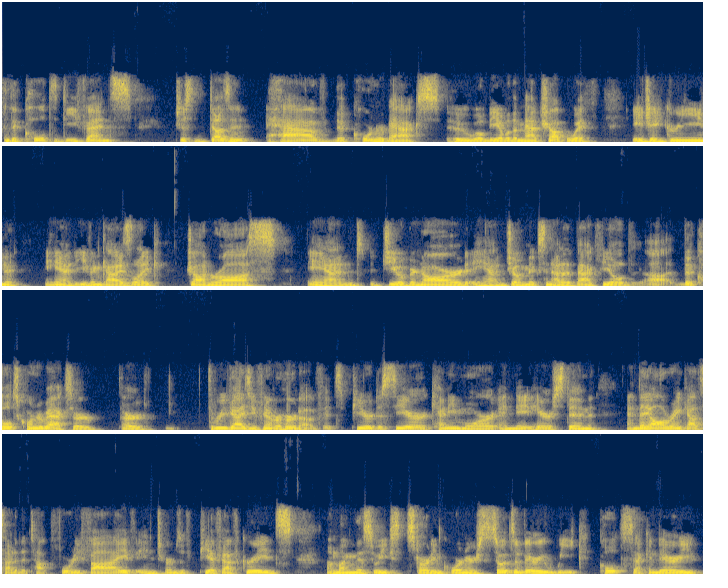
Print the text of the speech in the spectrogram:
the Colts defense just doesn't have the cornerbacks who will be able to match up with AJ Green and even guys like John Ross and Gio Bernard and Joe Mixon out of the backfield. Uh, the Colts cornerbacks are are three guys you've never heard of. It's Pierre Desir, Kenny Moore, and Nate Hairston and they all rank outside of the top 45 in terms of PFF grades among this week's starting corners. So it's a very weak Colts secondary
